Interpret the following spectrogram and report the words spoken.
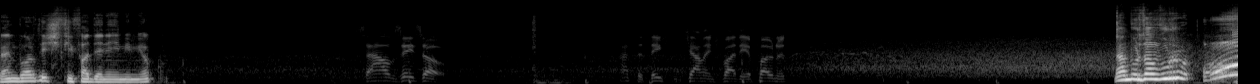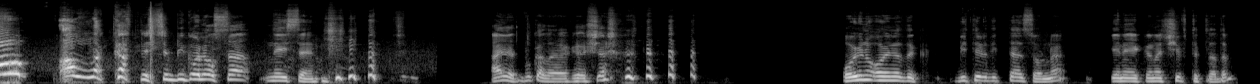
Ben bu arada hiç FIFA deneyimim yok. Ben buradan vururum. Oo! Allah kahretsin bir gol olsa neyse. evet bu kadar arkadaşlar. Oyunu oynadık. Bitirdikten sonra yine ekrana çift tıkladım.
